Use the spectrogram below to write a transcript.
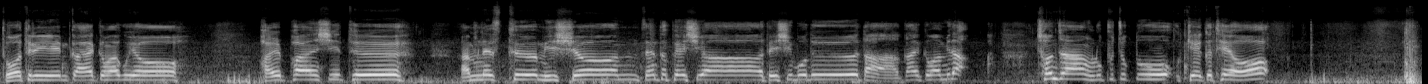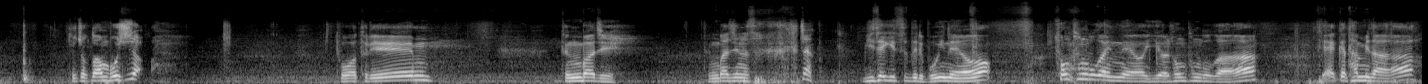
도어 트림 깔끔하고요. 발판 시트 암레스트 미션 센터 페시아 대시보드 다 깔끔합니다. 천장 루프 쪽도 깨끗해요. 뒤쪽도 한번 보시죠. 도어 트림 등받이. 등받이는 살짝 미세기스들이 보이네요. 송풍구가 있네요. 2열 송풍구가. 깨끗합니다.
